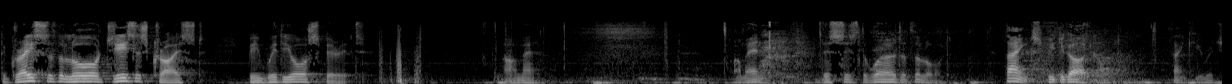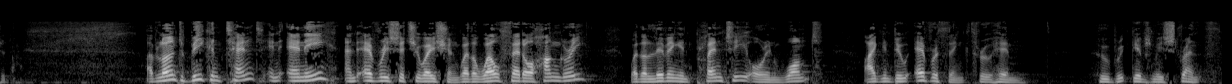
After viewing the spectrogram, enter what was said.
The grace of the Lord Jesus Christ be with your spirit. Amen. Amen. This is the word of the Lord. Thanks be to God. Thank you, Richard. I've learned to be content in any and every situation, whether well fed or hungry, whether living in plenty or in want. I can do everything through Him who gives me strength.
